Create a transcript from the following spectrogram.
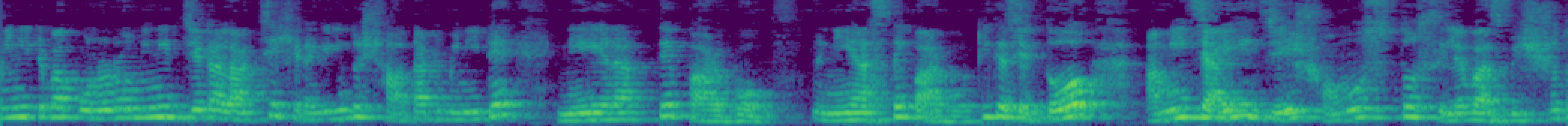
মিনিট বা পনেরো মিনিট যেটা লাগছে সেটাকে কিন্তু সাত আট মিনিটে নিয়ে রাখতে পারব, নিয়ে আসতে পারব, ঠিক আছে? তো আমি চাই যে সমস্ত সিলেবাস বিশেষত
